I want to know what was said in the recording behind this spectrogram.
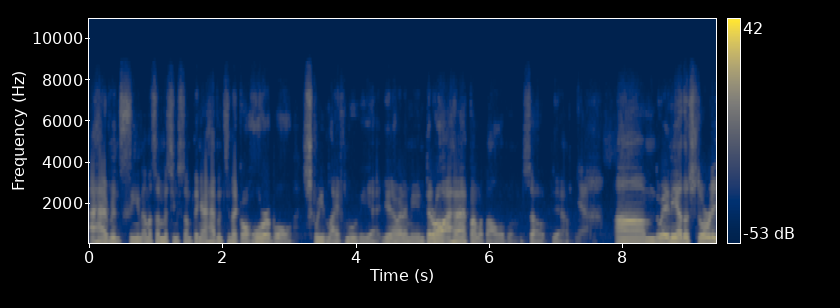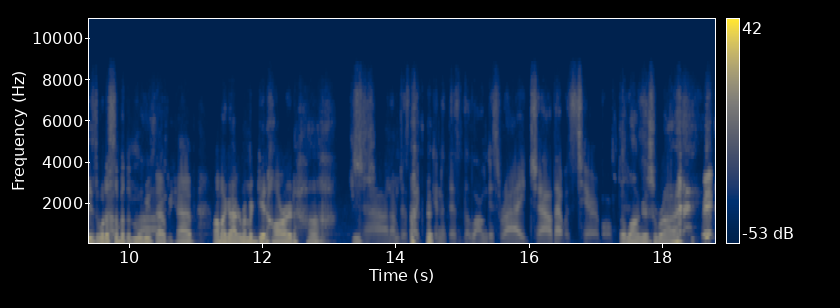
I haven't seen, unless I'm missing something, I haven't seen like a horrible screen life movie yet. You know what I mean? They're all I have fun with all of them. So yeah. Yeah. Um, wait, any other stories? What are Oh, some of the movies that we have? Oh my god, remember Get Hard? Child, I'm just like looking at this, the longest ride. Child, that was terrible. the longest ride. Britt,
